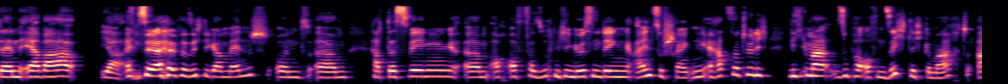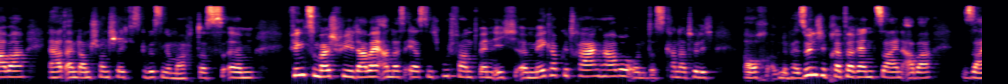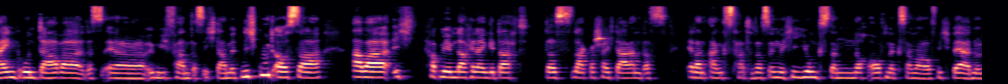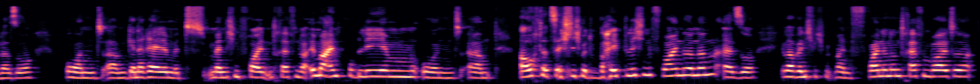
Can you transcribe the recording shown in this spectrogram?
denn er war ja ein sehr eifersüchtiger Mensch und ähm, hat deswegen ähm, auch oft versucht, mich in gewissen Dingen einzuschränken. Er hat es natürlich nicht immer super offensichtlich gemacht, aber er hat einem dann schon ein schlechtes Gewissen gemacht. Das ähm, fing zum Beispiel dabei an, dass er es nicht gut fand, wenn ich äh, Make-up getragen habe und das kann natürlich auch eine persönliche Präferenz sein, aber sein Grund da war, dass er irgendwie fand, dass ich damit nicht gut aussah. Aber ich habe mir im Nachhinein gedacht, das lag wahrscheinlich daran, dass er dann Angst hatte, dass irgendwelche Jungs dann noch aufmerksamer auf mich werden oder so. Und ähm, generell mit männlichen Freunden treffen war immer ein Problem und ähm, auch tatsächlich mit weiblichen Freundinnen. Also immer wenn ich mich mit meinen Freundinnen treffen wollte,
